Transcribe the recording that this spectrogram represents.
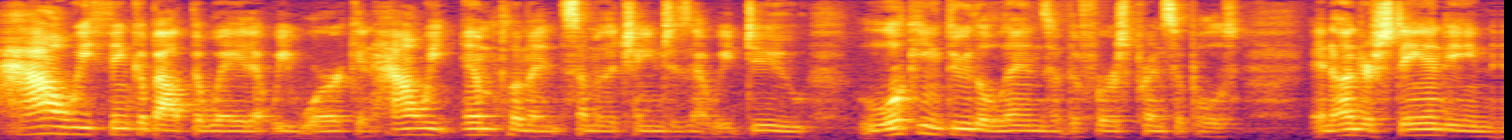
how we think about the way that we work and how we implement some of the changes that we do, looking through the lens of the first principles and understanding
